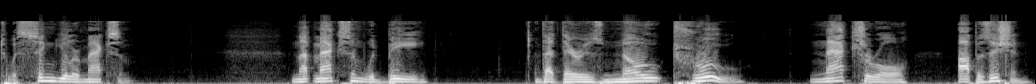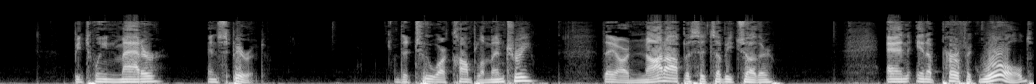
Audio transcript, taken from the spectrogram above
to a singular maxim, and that maxim would be that there is no true natural opposition between matter and spirit. The two are complementary. They are not opposites of each other. And in a perfect world,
